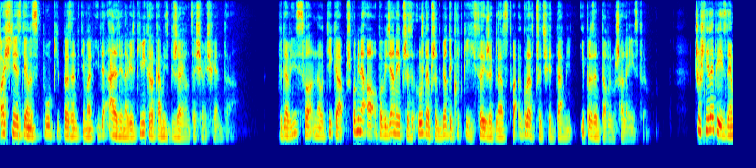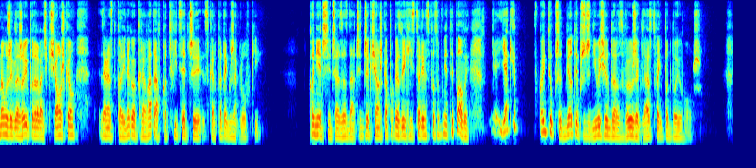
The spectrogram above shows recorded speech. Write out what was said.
Właśnie zdjąłem z półki prezent niemal idealny na wielkimi krokami zbliżające się święta. Wydawnictwo Nautika przypomina o opowiedzianej przez różne przedmioty krótkiej historii żeglarstwa akurat przed świętami i prezentowym szaleństwem. Czyż nie lepiej znajomemu żeglarzowi podarować książkę zamiast kolejnego krawata w kotwicę czy skarpetek w żaglówki? Koniecznie trzeba zaznaczyć, że książka pokazuje historię w sposób nietypowy. Jakie w końcu przedmioty przyczyniły się do rozwoju żeglarstwa i podboju mórz?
